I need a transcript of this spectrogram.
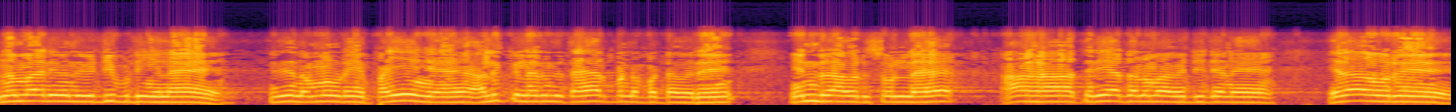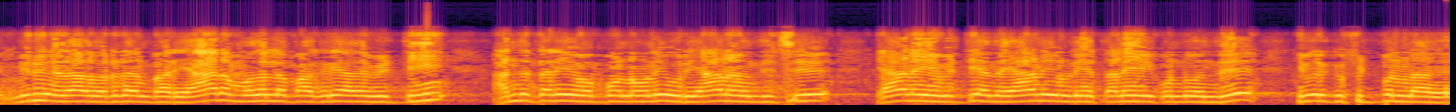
இந்த மாதிரி வந்து வெட்டி போட்டீங்களே? இது நம்மளுடைய பையங்க அழுக்குல இருந்து தயார் பண்ணப்பட்டவர் என்று அவர் சொல்ல ஆஹா தெரியாதனமா வெட்டிட்டேனே. ஏதாவது ஒரு மிருகம் ஏதாவது வருதான்னு பாரு. யாரை முதல்ல பாக்குறியோ அதை வெட்டி அந்த தலையை வைப்போன்னே ஒரு யானை வந்துச்சு. யானையை வெட்டி அந்த யானையினுடைய தலையை கொண்டு வந்து இவருக்கு ஃபிட் பண்ணாங்க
